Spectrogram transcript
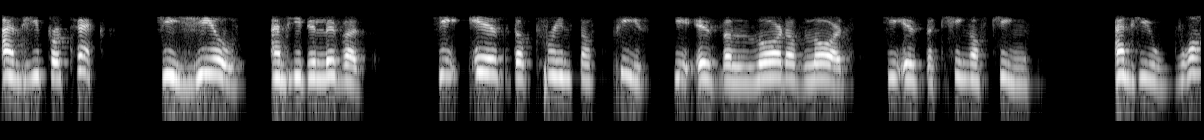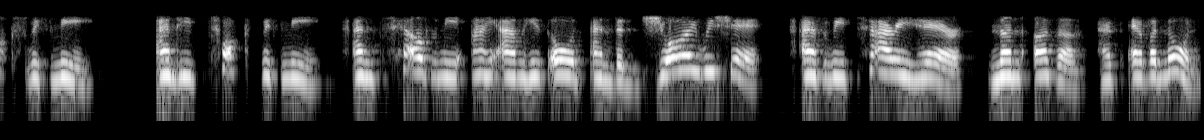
and he protects. He heals and he delivers. He is the Prince of Peace. He is the Lord of Lords. He is the King of Kings. And he walks with me and he talks with me and tells me I am his own and the joy we share as we tarry here, none other has ever known.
